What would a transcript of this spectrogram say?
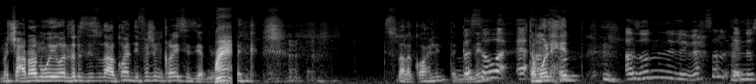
ماشي على ال runway ولا لابس أسود على كحلي دي fashion crisis يا ابني. أسود على كحلي أنت بس هو انت ملحد أظن إن اللي بيحصل انه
